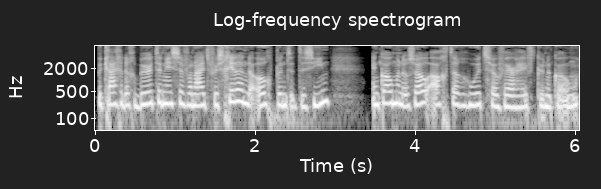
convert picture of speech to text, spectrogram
We krijgen de gebeurtenissen vanuit verschillende oogpunten te zien en komen er zo achter hoe het zover heeft kunnen komen.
